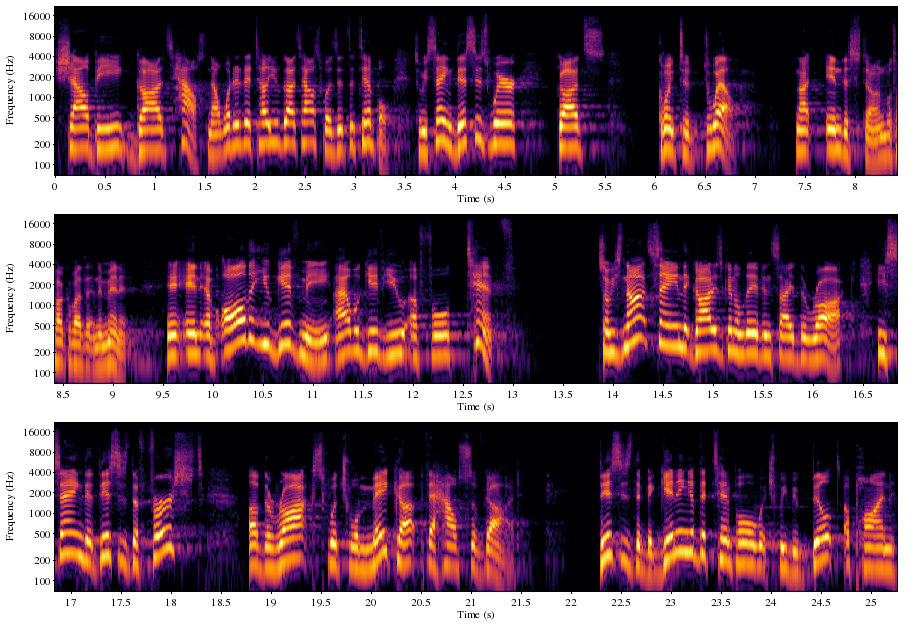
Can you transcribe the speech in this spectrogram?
shall be God's house. Now, what did it tell you God's house was? It's a temple. So he's saying this is where God's going to dwell, not in the stone. We'll talk about that in a minute. And of all that you give me, I will give you a full tenth. So he's not saying that God is going to live inside the rock. He's saying that this is the first of the rocks which will make up the house of God. This is the beginning of the temple which will be built upon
